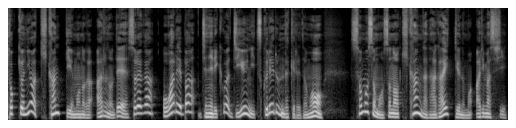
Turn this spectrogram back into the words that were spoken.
特許には期間っていうものがあるので、それが終わればジェネリックは自由に作れるんだけれども、そもそもその期間が長いっていうのもありますし、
